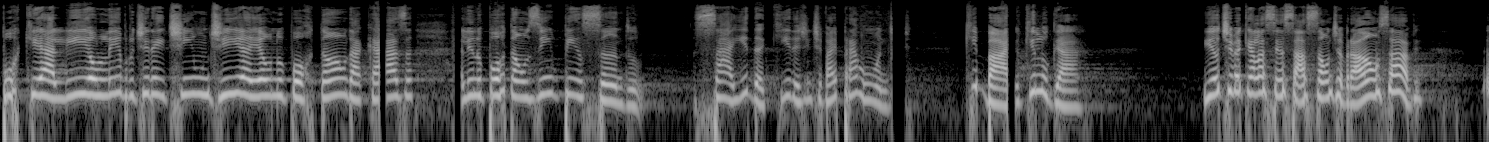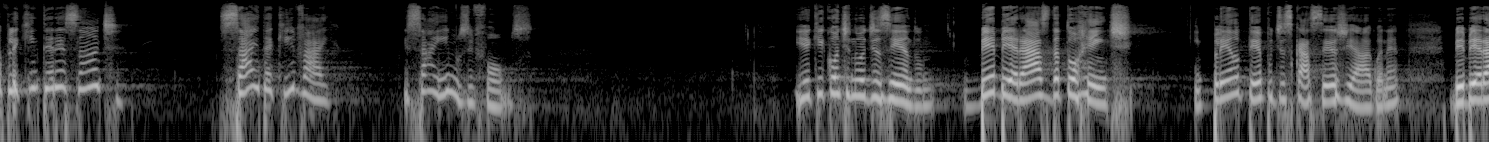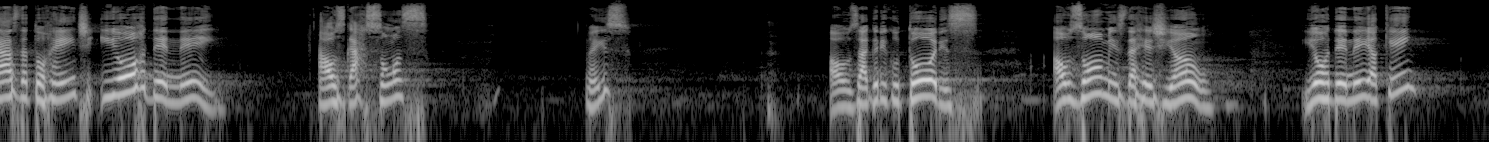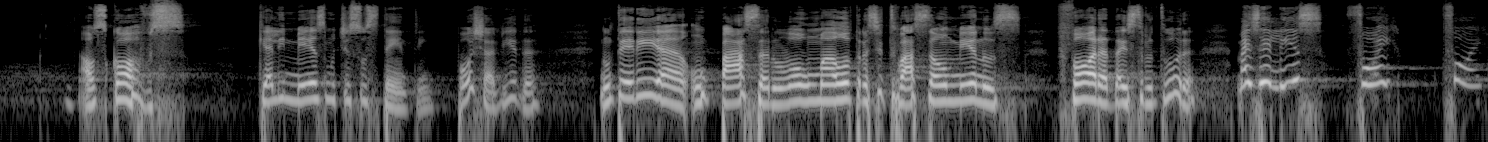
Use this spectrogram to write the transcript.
porque ali eu lembro direitinho, um dia eu no portão da casa, ali no portãozinho, pensando: sair daqui, a gente vai para onde? Que bairro, que lugar? E eu tive aquela sensação de Abraão, sabe? Eu falei: que interessante. Sai daqui e vai. E saímos e fomos. E aqui continua dizendo: beberás da torrente, em pleno tempo de escassez de água, né? Beberás da torrente e ordenei aos garçons, não é isso? Aos agricultores, aos homens da região, e ordenei a quem? Aos corvos, que ali mesmo te sustentem. Poxa vida, não teria um pássaro ou uma outra situação menos fora da estrutura? Mas Elias foi, foi.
